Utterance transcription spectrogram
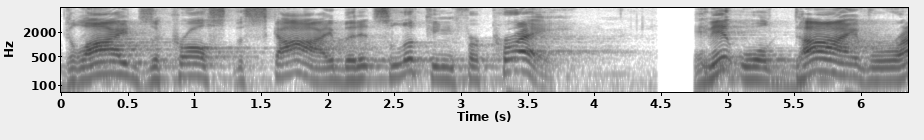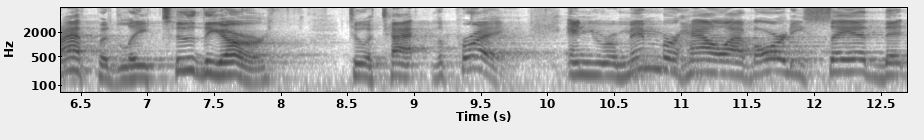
glides across the sky, but it's looking for prey. And it will dive rapidly to the earth to attack the prey. And you remember how I've already said that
